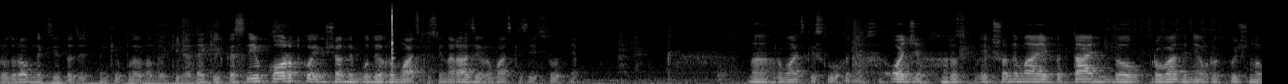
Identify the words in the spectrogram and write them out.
розробник звіту з оцінки впливу на довкілля. Декілька слів коротко, якщо не буде громадськості. Наразі громадськість відсутня на громадських слуханнях. Отже, якщо немає питань до проведення, розпочну.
